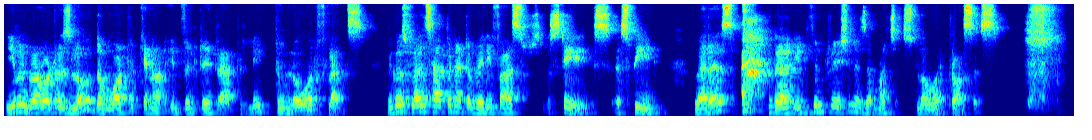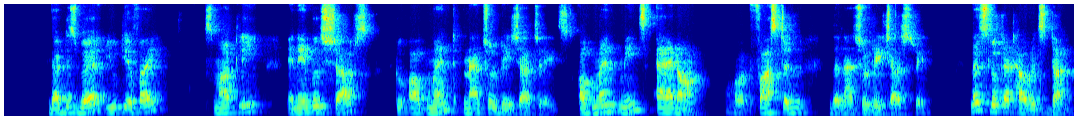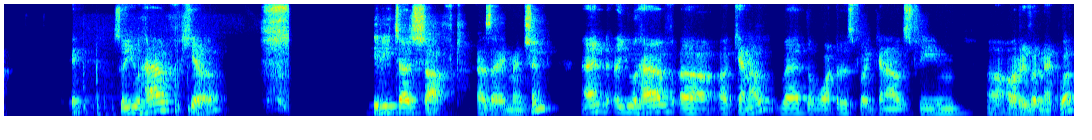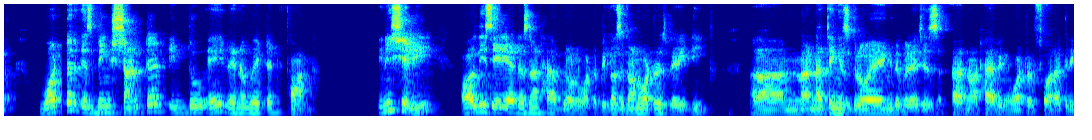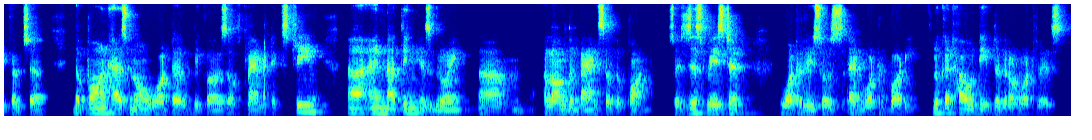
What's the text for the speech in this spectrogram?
Even groundwater is low, the water cannot infiltrate rapidly to lower floods because floods happen at a very fast stage, speed, whereas the infiltration is a much slower process. That is where UTFI smartly enables shafts to augment natural recharge rates. Augment means add on or fasten the natural recharge rate. Let's look at how it's done. Okay, so you have here the recharge shaft, as I mentioned, and you have uh, a canal where the water is flowing, canal, stream, uh, or river network. Water is being shunted into a renovated pond. Initially, all this area does not have groundwater because the groundwater is very deep. Uh, no, nothing is growing. The villages are not having water for agriculture. The pond has no water because of climate extreme uh, and nothing is growing um, along the banks of the pond. So it's just wasted water resource and water body. Look at how deep the groundwater is.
